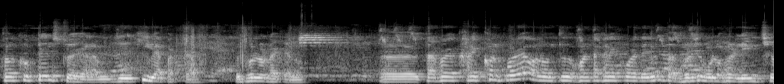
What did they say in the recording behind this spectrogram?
তখন খুব টেনসড হয়ে গেলাম যে কী ব্যাপারটা? ধরলো না কেন? তারপরে খানিকক্ষণ পরে অনন্ত ঘন্টাখানেক পরে দেখলাম তার ধরেছে বলল ওখানে লিঙ্ক ছিল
